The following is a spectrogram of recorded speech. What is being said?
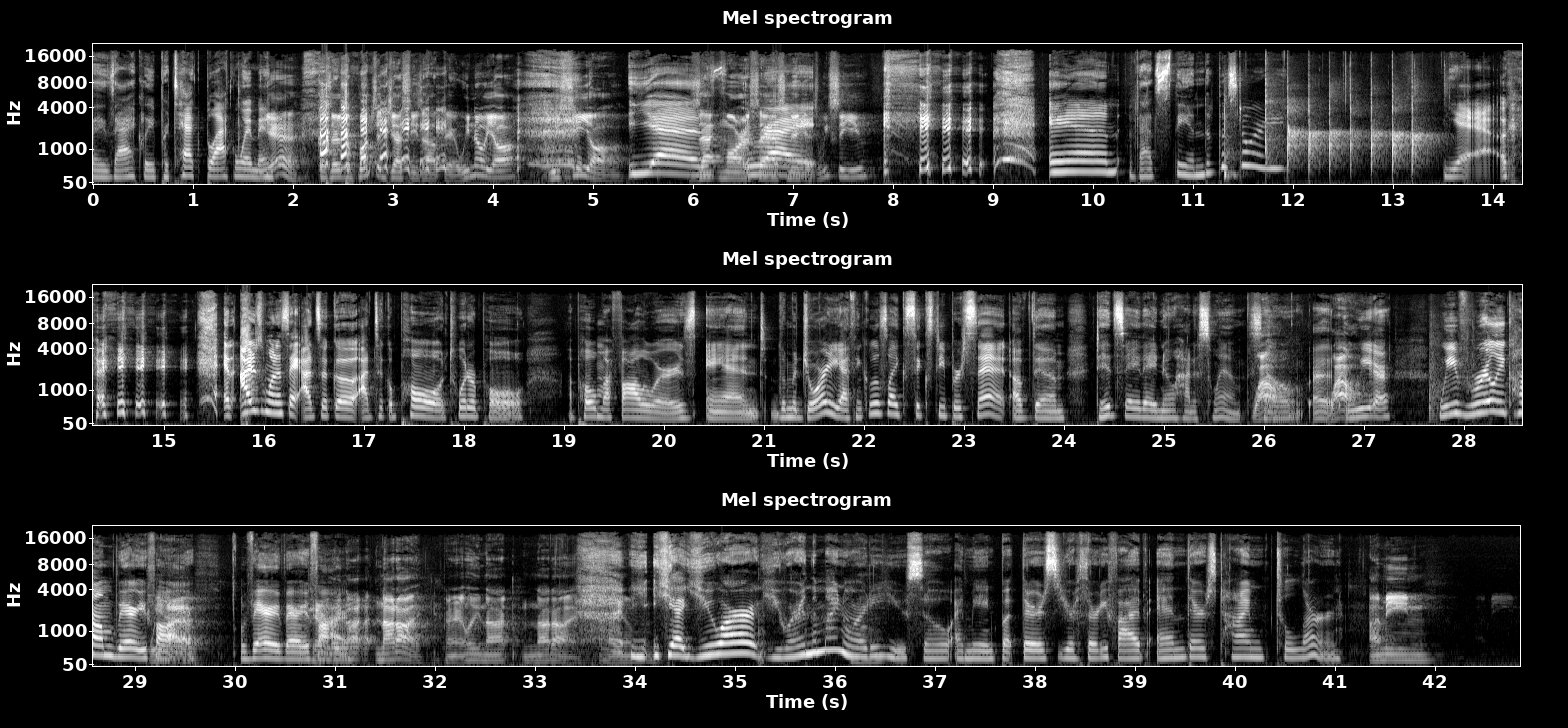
Exactly. Protect black women. Yeah, because there's a bunch of Jessies out there. We know y'all. We see y'all. Yes. Zach Morris ass right. niggas. We see you. And that's the end of the story. Yeah, okay. and I just want to say I took a I took a poll, Twitter poll. I polled my followers and the majority, I think it was like 60% of them did say they know how to swim. Wow. So, uh, Wow. we are we've really come very far. Very very Apparently far. not, not I. Apparently not not I. I am- yeah, you are you are in the minority, you so I mean, but there's you're 35 and there's time to learn. I mean,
